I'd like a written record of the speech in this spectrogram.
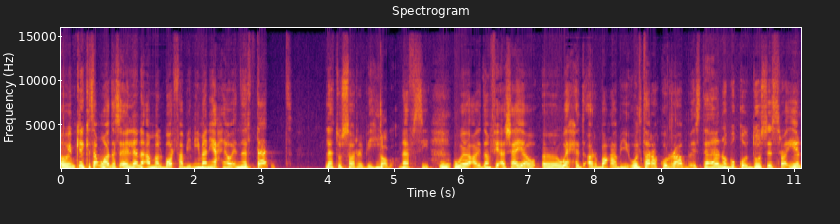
ويمكن الكتاب المقدس قال لنا أما البار فبالايمان يحيى وإن ارتد لا تسر به طبعا. نفسي و- وأيضا في أشعياء آه، واحد أربعة بيقول تركوا الرب استهانوا بقدوس إسرائيل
